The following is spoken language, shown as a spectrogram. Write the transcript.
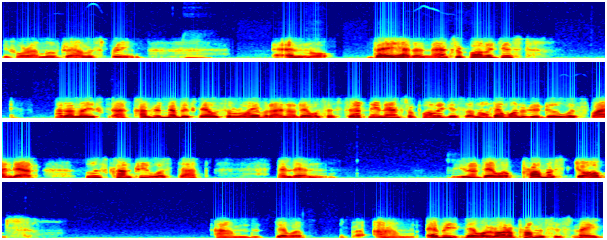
before I moved to Alice Spring. And they had an anthropologist. I don't know if, I can't remember if there was a lawyer, but I know there was a, certainly an anthropologist. And all they wanted to do was find out whose country was that. And then, you know, there were promised jobs. Um, there were um, every there were a lot of promises made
